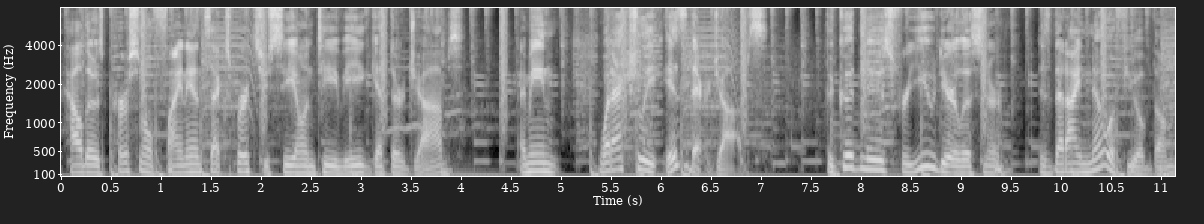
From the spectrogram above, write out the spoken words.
how those personal finance experts you see on TV get their jobs? I mean, what actually is their jobs? The good news for you, dear listener, is that I know a few of them,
